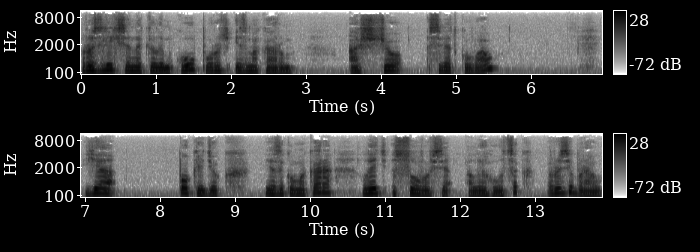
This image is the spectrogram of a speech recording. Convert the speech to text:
розлігся на килимку поруч із Макаром. А що святкував? Я покидьок язику Макара ледь совався, але гоцик розібрав.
